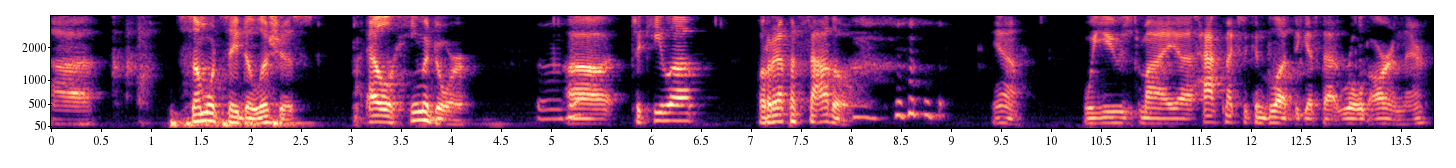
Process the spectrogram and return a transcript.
uh, some would say delicious, El Jimador Mhm. uh, tequila repasado. Yeah. We used my uh, half Mexican blood to get that rolled R in there.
